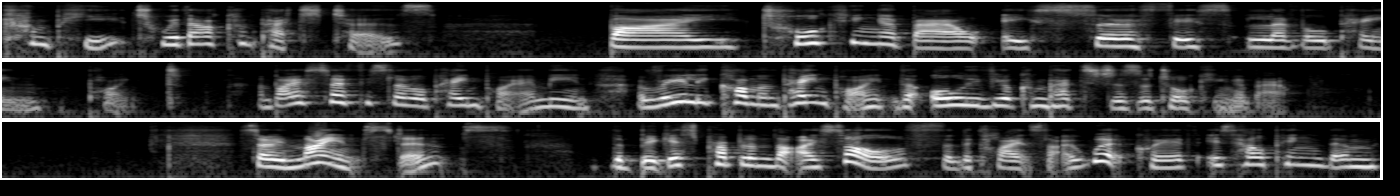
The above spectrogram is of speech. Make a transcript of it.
compete with our competitors by talking about a surface level pain point. And by a surface level pain point, I mean a really common pain point that all of your competitors are talking about. So, in my instance, the biggest problem that I solve for the clients that I work with is helping them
